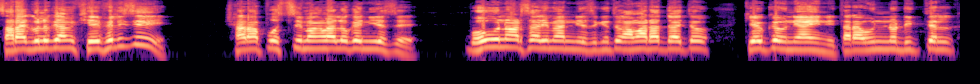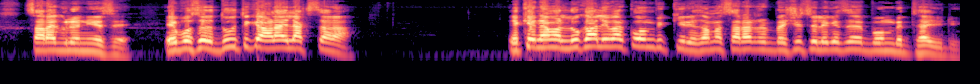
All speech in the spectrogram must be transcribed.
চারাগুলোকে আমি খেয়ে ফেলেছি? সারা পশ্চিমবাংলা লোকে নিয়েছে। বহু নার্সারি ম্যান নিয়েছে, কিন্তু আমার হাতে হয়তো কেউ কেউ নেয়নি। তারা অন্য দিক থেকে চারাগুলো নিয়েছে। এবছর দু থেকে আড়াই লাখ চারা। এখানে আমার লোকাল এবার কম বিক্রি হয়েছে। আমার চারাটা বেশি চলে গেছে বোম্বে সাইডে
